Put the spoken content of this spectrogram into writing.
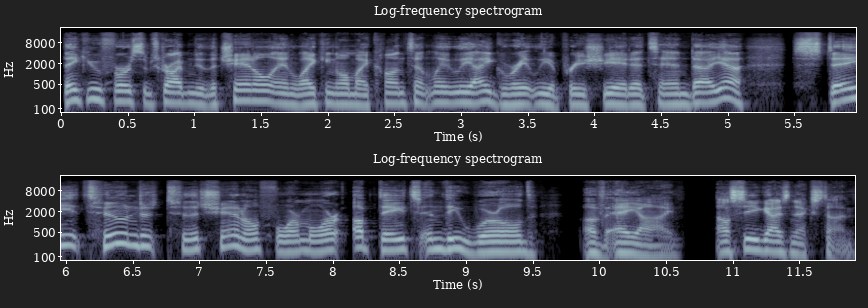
Thank you for subscribing to the channel and liking all my content lately. I greatly appreciate it. And uh, yeah, stay tuned to the channel for more updates in the world of AI. I'll see you guys next time.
